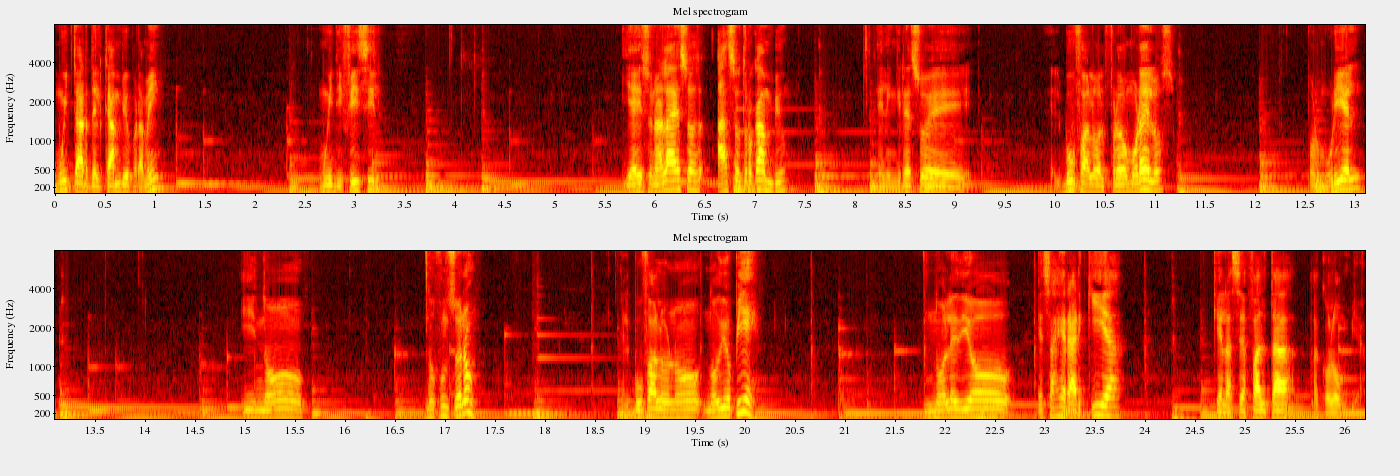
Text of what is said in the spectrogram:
Muy tarde el cambio para mí, muy difícil. Y adicional a eso hace otro cambio, el ingreso de el Búfalo Alfredo Morelos por Muriel y no no funcionó. El Búfalo no, no dio pie. No le dio esa jerarquía que le hacía falta a Colombia.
